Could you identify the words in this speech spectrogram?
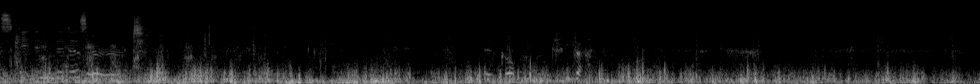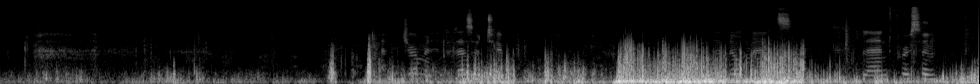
The husky in the desert. The golden retriever. And the German in the desert too. And the no man's land person.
